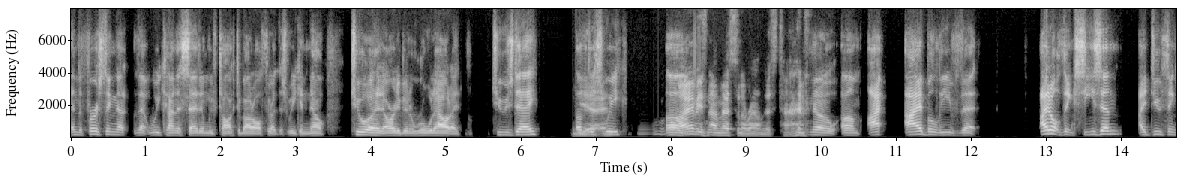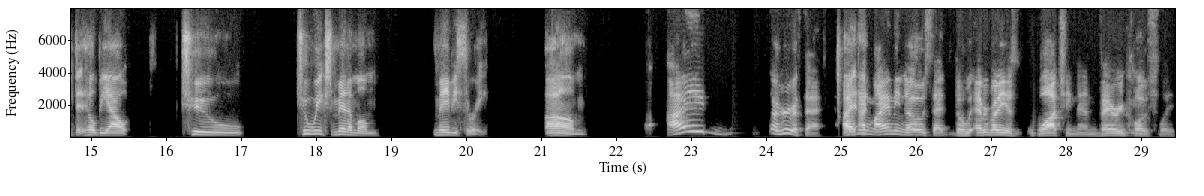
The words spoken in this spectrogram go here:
And the first thing that that we kind of said and we've talked about all throughout this weekend. Now Tua had already been ruled out at Tuesday of Yeah, this week. Um, Miami's not messing around this time. No, um, I I believe that I don't think season. I do think that he'll be out two two weeks minimum, maybe three. Um, I agree with that. I, I- I- think Miami knows that the, everybody is watching them very Mhm. closely,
